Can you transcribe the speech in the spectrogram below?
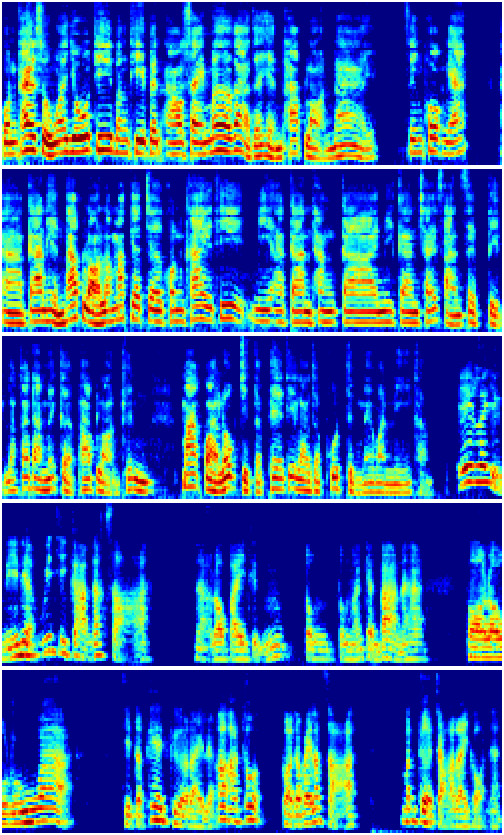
คนไข้สูงอายุที่บางทีเป็นอัลไซเมอร์ก็อาจจะเห็นภาพหลอนได้ ซึ่งพวกเนี้ย การเห็นภาพหลอนแล้วมักจะเจอคนไข้ที่มีอาการทางกาย มีการใช้สารเสพติด แล้วก็ทำให้เกิดภาพหลอนขึ้น มากกว่าโรคจิตเภทที่เราจะพูดถึงในวันนี้ครับ เอ๊ะแล้วอย่างนี้เนี่ยวิธีการรักษานะเราไปถึงตรงตรงนั้นกันบ้างนะฮะพอเรารู้ว่าจิตเภทคืออะไรแล้วอ่าโทษก่อนจะไปรักษา มันเกิดจากอะไรก่อนนะ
